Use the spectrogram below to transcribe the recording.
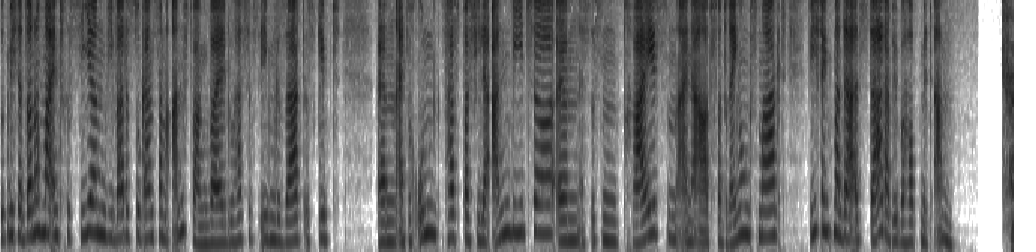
würde mich dann doch nochmal interessieren, wie war das so ganz am Anfang? Weil du hast jetzt eben gesagt, es gibt ähm, einfach unfassbar viele Anbieter, ähm, es ist ein Preis, eine Art Verdrängungsmarkt. Wie fängt man da als Startup überhaupt mit an?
